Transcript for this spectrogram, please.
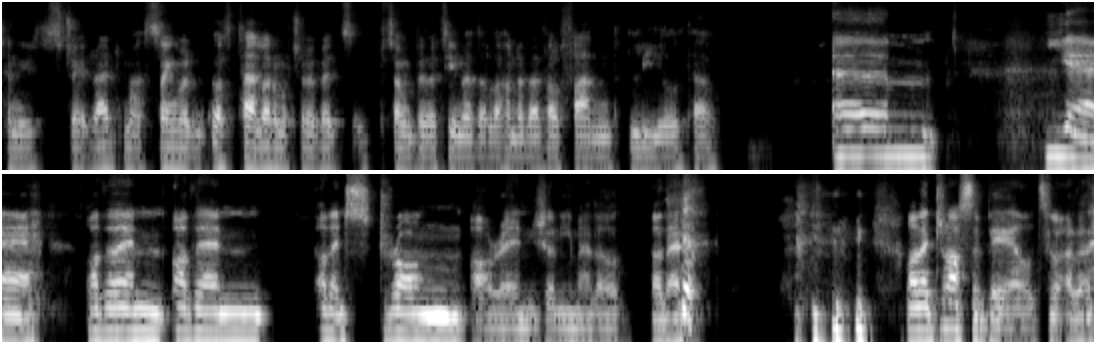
tynnu straight red ma. Sa'n gwybod, oedd telor yn mwtio fe fyd, sa'n gwybod beth ti'n meddwl ohono fe fel fan Lille, tel? Um, yeah, oedd e'n, oedd e'n, oedd e'n strong orange, o'n i'n meddwl. Oedd e'n, Oedd e dros y bel. Oedd e,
